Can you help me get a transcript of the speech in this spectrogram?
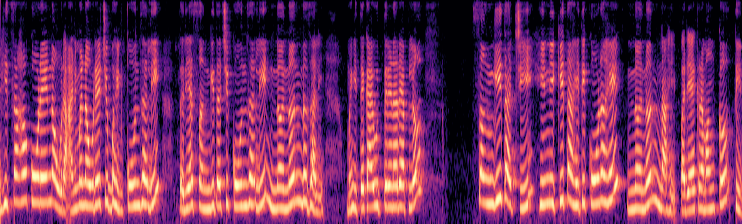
हिचा हा कोण आहे? नवरा. आणि मग नवऱ्याची बहीण कोण झाली? तर या संगीताची कोण झाली? ननंद झाली. मग इथे काय उत्तर येणार आहे आपलं? संगीताची ही निकिता आहे ती कोण आहे? ननंद आहे. पर्याय क्रमांक तीन.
